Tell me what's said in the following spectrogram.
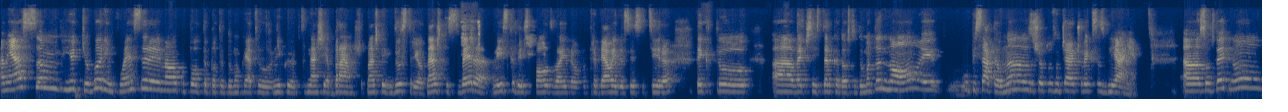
ами аз съм ютубър, инфлуенсър е малко по-тъпата дума, която никой от нашия бранш, от нашата индустрия, от нашата сфера не иска да използва и да употребява и да се асоциира, тъй като а, вече се изтърка доста думата, но е описателна, защото означава човек с влияние. А, съответно,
